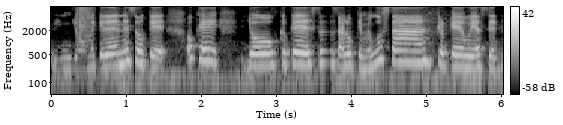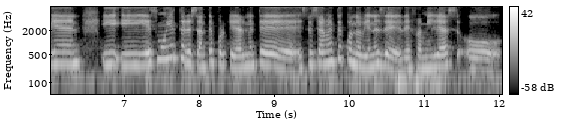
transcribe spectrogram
yo me quedé en eso que, ok, yo creo que esto es algo que me gusta, creo que voy a hacer bien. Y, y es muy interesante porque realmente, especialmente cuando vienes de, de familias o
